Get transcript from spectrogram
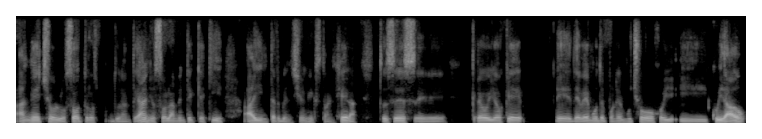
han hecho los otros durante años, solamente que aquí hay intervención extranjera. Entonces, eh, creo yo que debemos de poner mucho ojo y cuidado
